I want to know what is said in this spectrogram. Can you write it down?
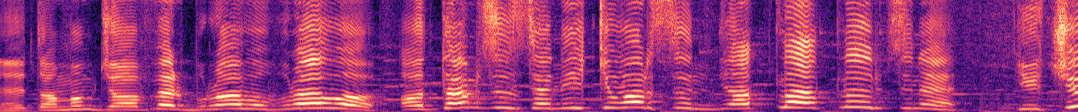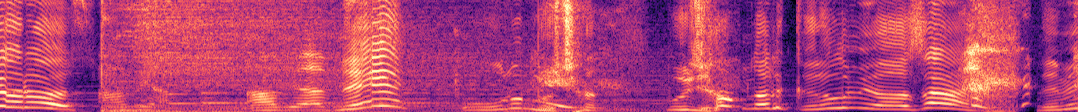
E, tamam Cafer bravo bravo. Adamsın sen iyi ki varsın. Atla atla hepsine. Geçiyoruz. Abi abi abi. Ne? Oğlum bu bu camlar kırılmıyor Hasan. Demek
